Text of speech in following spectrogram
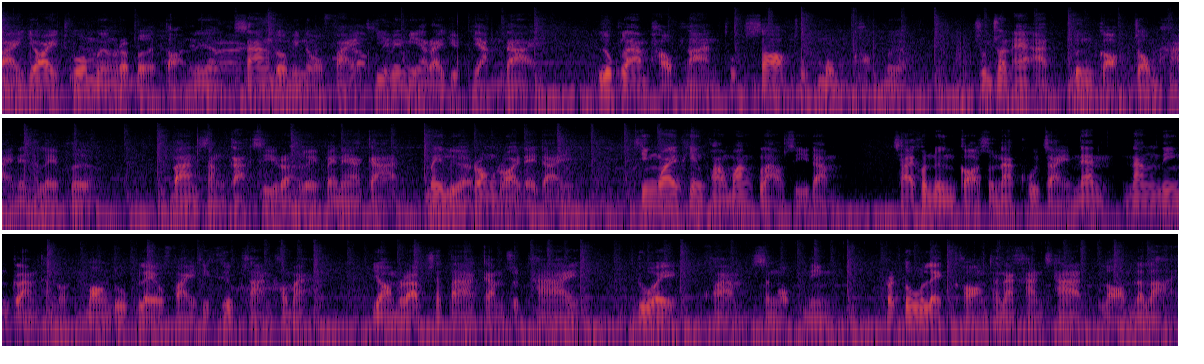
รายย่อยทั่วเมืองระเบิดต่อเนื่อง สร้างโดมิโนไฟที่ไม่มีอะไรหยุดยั้งได้ ลุกลามเผาผลาญทุกซอกทุกมุมของเมือง ชุมชนแออัดบึงเกาะจมหายในทะเลเพลิงบ้านสังกะสีระเหยไปในอากาศไม่เหลือร่องรอยใด ๆ ทิ้งไว้เพียงความว่างเปล่าสีดำชายคนหนึ่งกอดสุนัขคู่ใจแน่น นั่งนิ่งกลางถนนมองดูเปลวไฟที่คืบคลานเข้ามา ยอมรับชะตากรรมสุดท้าย ด้วยความสงบนิ่ง ประตูเหล็กของธนาคารชาติหลอมละลาย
